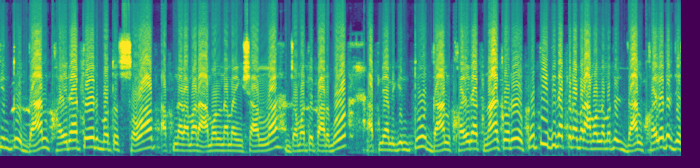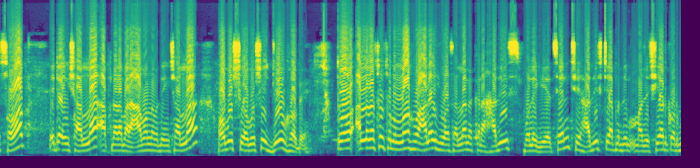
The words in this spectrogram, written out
কিন্তু দান খয়রাতের মতো সওয়াব আপনার আমার আমল নামা ইনশাআল্লাহ জমাতে পারব। আপনি আমি কিন্তু দান খয়রাত না করেও প্রতিদিন আপনার আমার আমল নামাতে দান খয়রাতের যে সওয়াব, এটা ইনশাআল্লাহ আপনার আমার আমল নামাতে ইনশাআল্লাহ অবশ্যই অবশ্যই যোগ হবে। তো আল্লাহ রাসূল সাল্লাল্লাহু আলাইহি ওয়াসাল্লাম এখানে হাদিস বলে গিয়েছেন। সেই হাদিসটি আপনাদের মাঝে শেয়ার করব।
